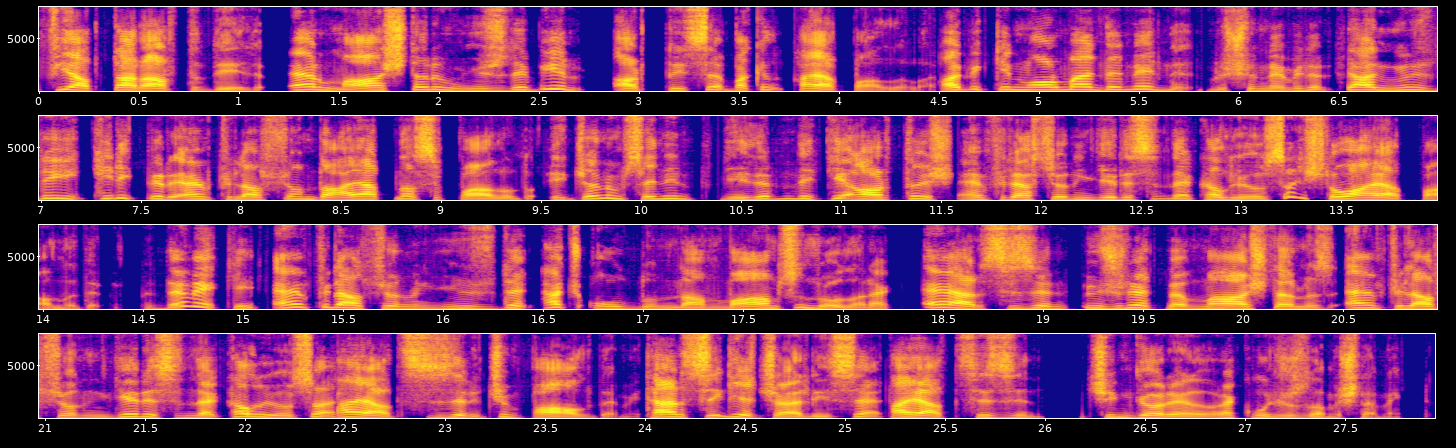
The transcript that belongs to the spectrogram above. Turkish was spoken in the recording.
fiyatlar arttı diyelim. Eğer maaşlarım yüzde bir arttıysa bakın hayat pahalılığı. Halbuki normalde ne düşünebilir? Ya yüzde ikilik bir enflasyonda hayat nasıl pahalı? E canım senin gelirindeki artış enflasyonun gerisinde kalıyorsa işte o hayat pahalı demek. Demek ki enflasyonun yüzde kaç olduğundan bağımsız olarak eğer sizin ücret ve maaşlarınız enflasyonun gerisinde kalıyorsa hayat sizin için pahalı demek. Tersi geçerliyse hayat sizin için görel olarak ucuzlamış demek.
